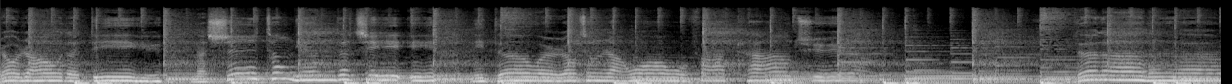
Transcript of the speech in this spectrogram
柔柔的低语那是童年的记忆。你的温柔曾让我无法抗拒。啦啦啦啦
